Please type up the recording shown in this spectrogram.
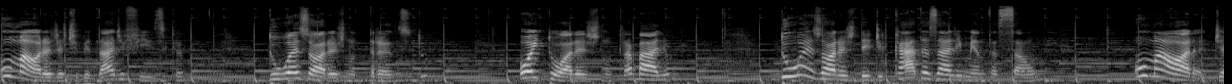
uma hora de atividade física, duas horas no trânsito, oito horas no trabalho, duas horas dedicadas à alimentação, uma hora de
